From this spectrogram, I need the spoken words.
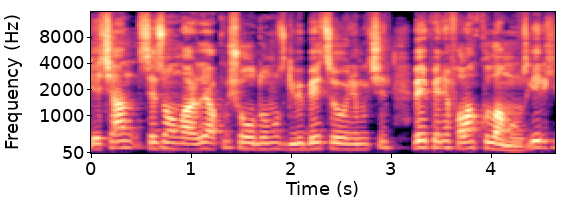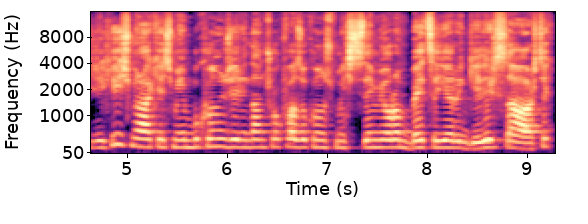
geçen sezonlarda yapmış olduğumuz gibi beta oynamak için VPN falan kullanmamız gerekecek. Hiç merak etmeyin bu konu üzerinden çok fazla konuşmak istemiyorum. Beta yarın gelirse artık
